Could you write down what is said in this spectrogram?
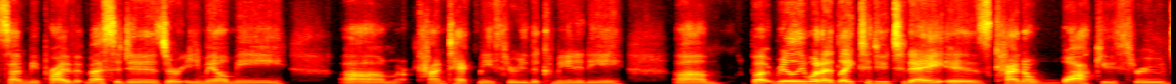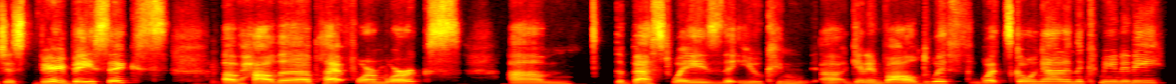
send me private messages or email me, um, or contact me through the community. Um, but really, what I'd like to do today is kind of walk you through just very basics of how the platform works, um, the best ways that you can uh, get involved with what's going on in the community,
